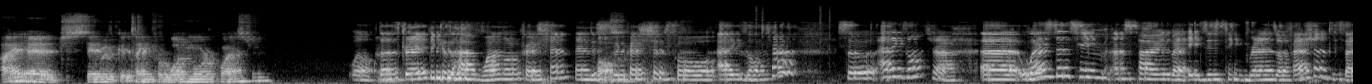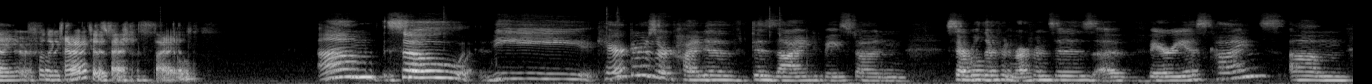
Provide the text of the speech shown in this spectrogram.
I uh, just say we've got time for one more question. Well, that's great because I have one more question, and this awesome. is a question for Alexandra. So, Alexandra, uh, was the team inspired by existing brands of fashion designer for the character's fashion style? Um, so the characters are kind of designed based on several different references of various kinds. Um,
